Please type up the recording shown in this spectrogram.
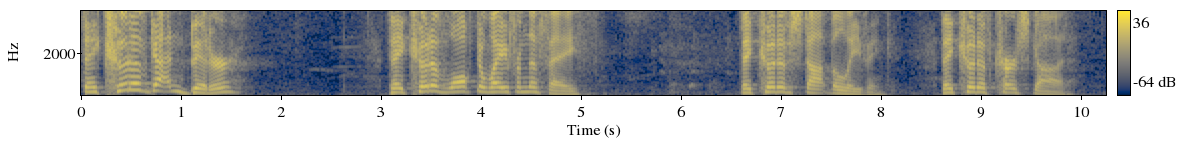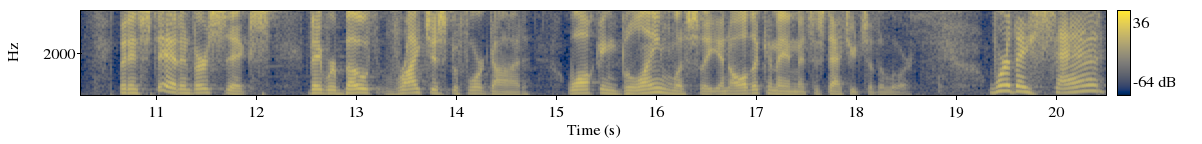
They could have gotten bitter. They could have walked away from the faith. They could have stopped believing. They could have cursed God. But instead, in verse 6, they were both righteous before God, walking blamelessly in all the commandments and statutes of the Lord. Were they sad?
